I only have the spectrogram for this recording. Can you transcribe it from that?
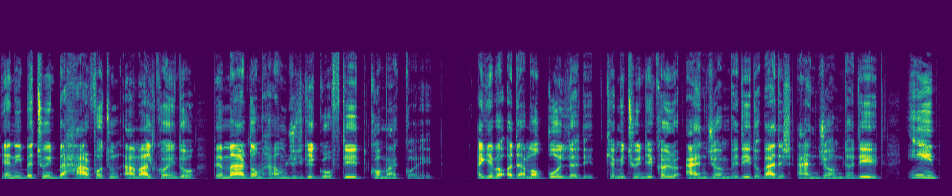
یعنی بتونید به حرفاتون عمل کنید و به مردم همونجوری که گفتید کمک کنید. اگه به آدما قول دادید که می‌تونید یه کاری رو انجام بدید و بعدش انجام دادید این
